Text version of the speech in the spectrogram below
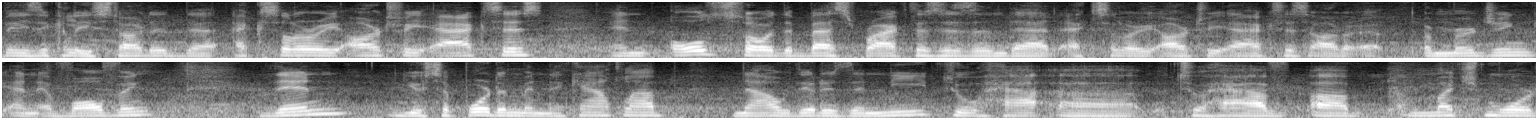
basically started the axillary artery access, and also the best practices in that axillary artery access are uh, emerging and evolving. Then you support them in the cath lab now there is a need to, ha uh, to have uh, much more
